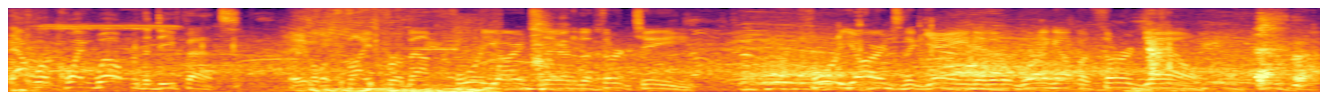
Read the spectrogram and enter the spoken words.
that worked quite well for the defense. Able to fight for about four yards there to the 13. Four yards the gain, and it'll bring up a third down.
